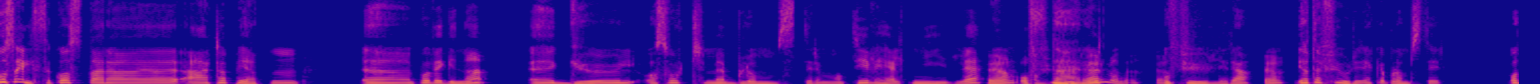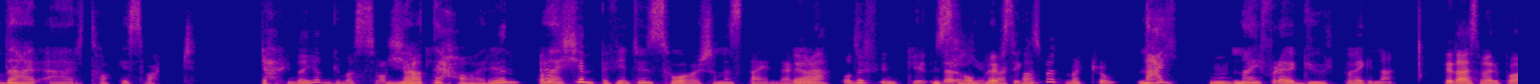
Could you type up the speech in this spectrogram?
Hos Else Kåss der er, er tapeten eh, på veggene eh, gul og sort med blomstermotiv. Helt nydelig. Ja, og fugler, er- mener jeg. Ja. Og fugler, ja. Ja. Ja, det er fugler, ikke blomster. Og der er taket svart. Ja, hun har jaggu meg svart Ja, det har hun. Og det er kjempefint. Hun sover som en stein der, tror Ja, og det funker. Hun Det oppleves ikke som et mørkt rom. Nei! Mm. Nei, for det er jo gult på veggene. Det er deg som hører på,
